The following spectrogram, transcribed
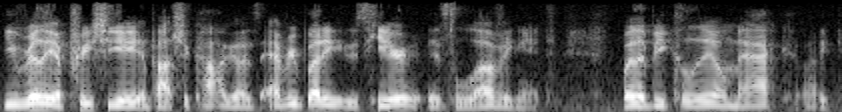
you really appreciate about Chicago is everybody who's here is loving it, whether it be Khalil Mack, like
